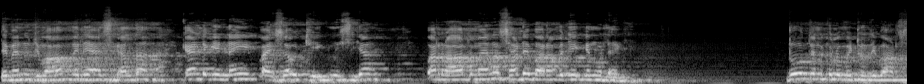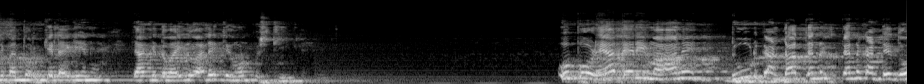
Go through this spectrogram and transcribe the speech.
ਤੇ ਮੈਨੂੰ ਜਵਾਬ ਮਿਲਿਆ ਇਸ ਗੱਲ ਦਾ, ਕਹਿਣ ਲੱਗੇ, ਨਹੀਂ, ਭਾਈ ਸਾਹਿਬ ਠੀਕ ਨਹੀਂ ਸੀਗਾ, ਪਰ ਰਾਤ ਮੈਂ ਨਾ 12:30 ਵਜੇ ਇਹਨੂੰ ਲੈ ਗਈ 2-3 ਕਿਲੋਮੀਟਰ ਦੀ ਬਾਟ ਸੀ, ਮੈਂ ਤੁਰ ਕੇ ਲੈ ਗਈ ਇਹਨੂੰ, ਜਾ ਕੇ ਦਵਾਈ ਦਵਾ ਲਈ ਤੇ ਹੁਣ ਕੁਝ ਠੀਕ ਹੈ ਉਹ ਭੋਲਿਆ ਤੇਰੀ ਮਾਂ ਨੇ ਡੂਢ ਘੰਟਾ, ਤਿੰਨ ਤਿੰਨ ਘੰਟੇ 2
